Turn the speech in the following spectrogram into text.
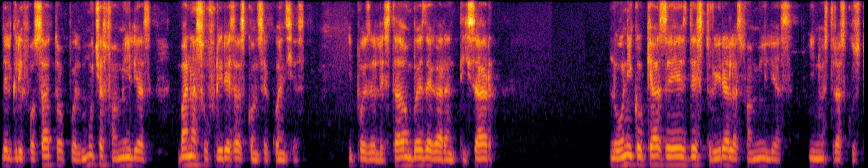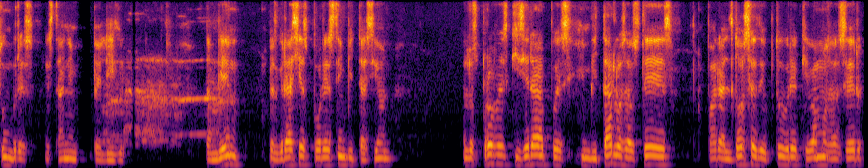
del glifosato, pues muchas familias van a sufrir esas consecuencias. Y pues el Estado en vez de garantizar, lo único que hace es destruir a las familias y nuestras costumbres están en peligro. También, pues gracias por esta invitación. A los profes quisiera pues invitarlos a ustedes para el 12 de octubre que vamos a hacer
